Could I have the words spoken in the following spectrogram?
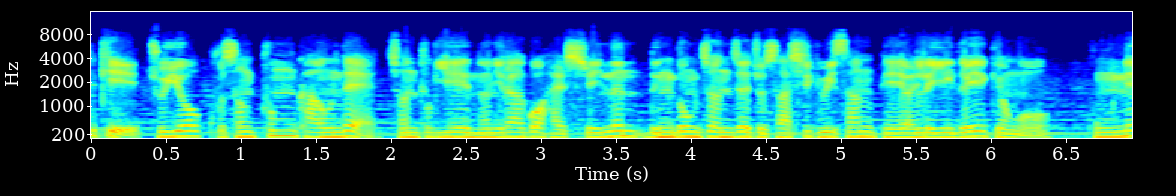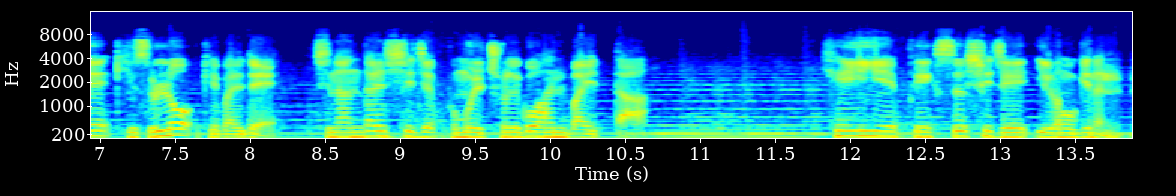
특히 주요 구성품 가운데 전투기의 눈이라고 할 수 있는 능동전자주사식 위상 배열 레이더의 경우 국내 기술로 개발돼 지난달 시제품을 출고한 바 있다. KF-X CJ 1호기는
